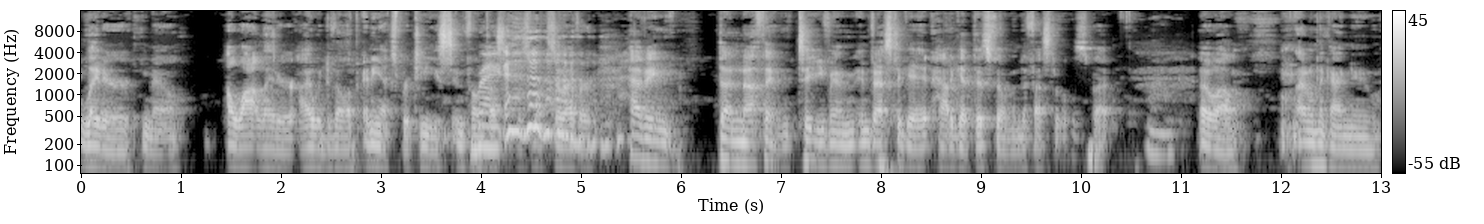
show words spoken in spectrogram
later, you know, a lot later, I would develop any expertise in film Right. festivals whatsoever, having done nothing to even investigate how to get this film into festivals. But oh well, I don't think I knew.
